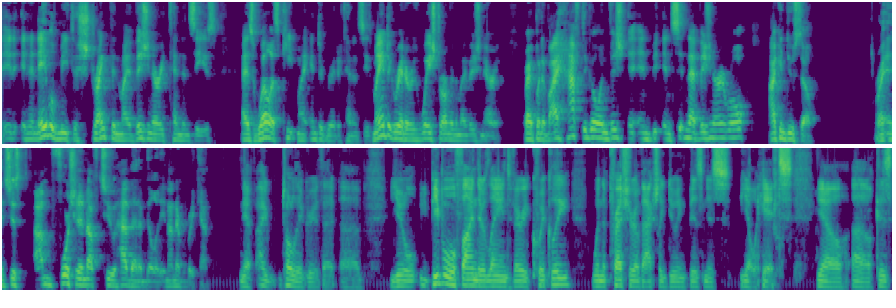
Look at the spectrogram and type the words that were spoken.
it, it enabled me to strengthen my visionary tendencies as well as keep my integrator tendencies. My integrator is way stronger than my visionary, right? But if I have to go and vision and, and sit in that visionary role, I can do so, right? And it's just I'm fortunate enough to have that ability. Not everybody can. Yeah, I totally agree with that. Uh, you'll people will find their lanes very quickly when the pressure of actually doing business, you know, hits. You know, because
